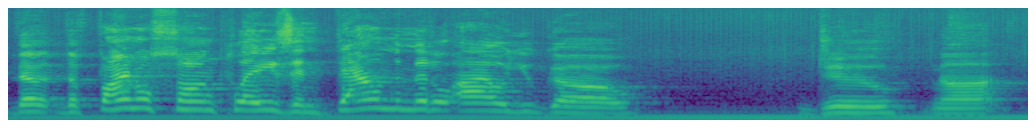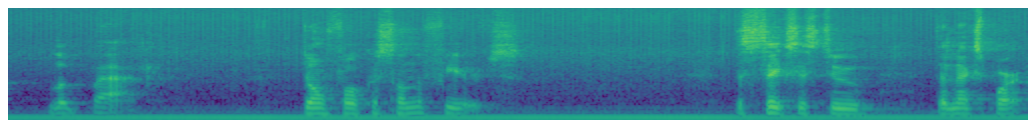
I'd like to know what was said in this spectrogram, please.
the, the final song plays, and down the middle aisle you go, Do not look back. Don't focus on the fears. This takes us to the next part.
